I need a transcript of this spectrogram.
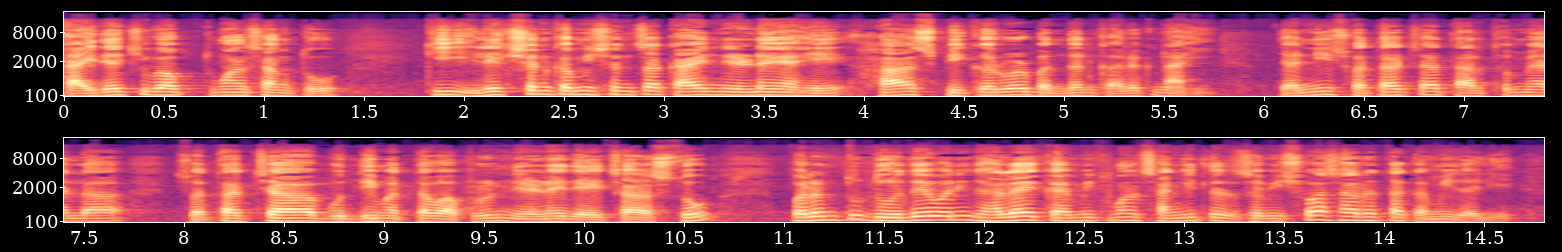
कायद्याची बाब तुम्हाला सांगतो की इलेक्शन कमिशनचा काय निर्णय आहे हा स्पीकरवर बंधनकारक नाही. त्यांनी स्वतःच्या तारतम्याला स्वतःच्या बुद्धिमत्ता वापरून निर्णय द्यायचा असतो. परंतु दुर्दैवाने झाला आहे काय? मी तुम्हाला सांगितलं तसं विश्वासार्हता कमी झाली आहे.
